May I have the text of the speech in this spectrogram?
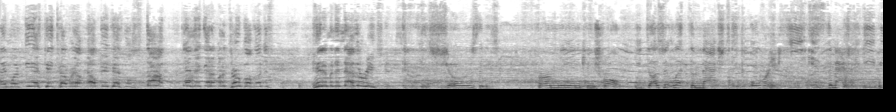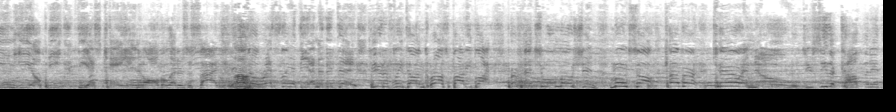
and when VSK covered up, El Phantasmo stopped and then got up on the turnbuckle and just hit him in the nether regions. It shows that he's firmly in control. He doesn't let the match take over him. He is the match. He being ELP, VSK in and all the letters aside. It's Ah. still wrestling at the end of the day. Beautifully done. Cross body block. Perpetual motion. Moonsault. Cover. Two and no. Do you see the confidence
